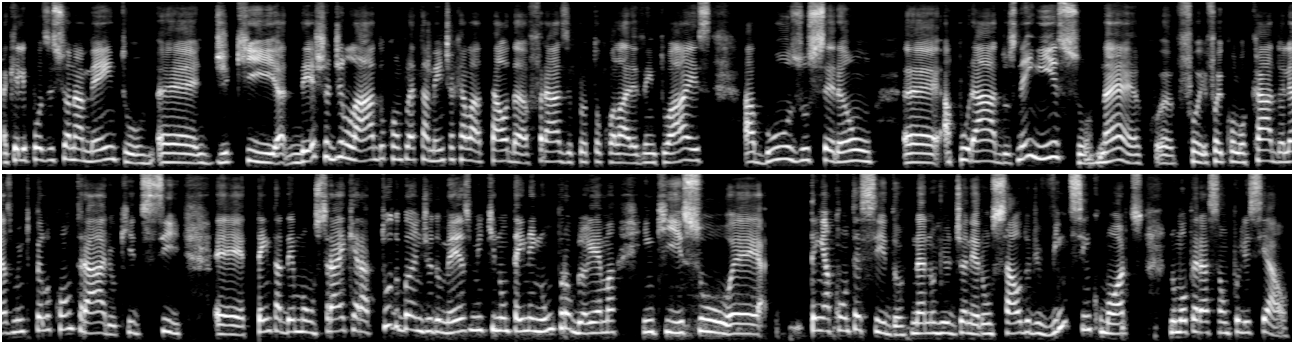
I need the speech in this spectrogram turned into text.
aquele posicionamento é, de que deixa de lado completamente aquela tal da frase protocolar eventuais abusos serão é, apurados. Nem isso, né, foi, foi colocado, aliás, muito pelo contrário, que se é, tenta demonstrar é que era tudo bandido mesmo e que não tem nenhum problema em que isso é, tenha acontecido né, no Rio de Janeiro. Um saldo de 25 mortos numa operação policial.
